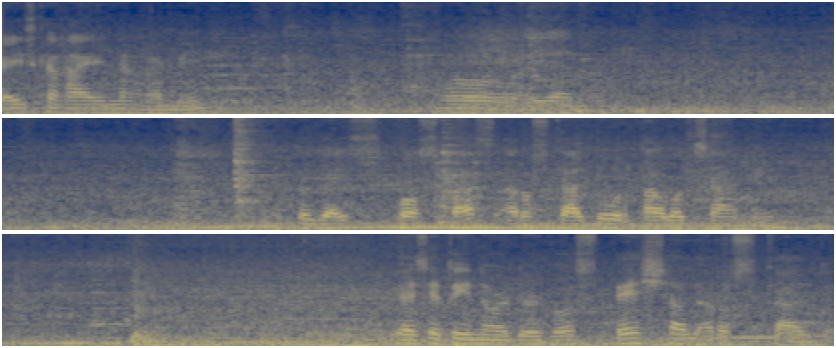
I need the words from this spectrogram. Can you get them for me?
guys, kakain lang kami. Oh, ayan. Ito guys, pospas, arroz caldo or tawag sa amin. Guys, ito yung order ko. Special arroz caldo.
